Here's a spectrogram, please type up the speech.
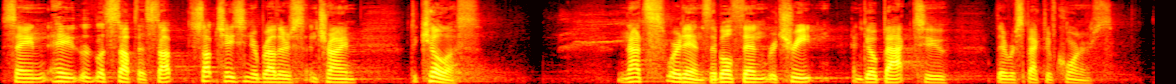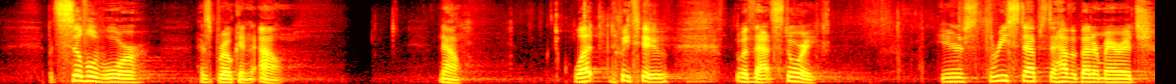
saying, "Hey, let's stop this. Stop, stop chasing your brothers and trying to kill us." And that's where it ends. They both then retreat and go back to their respective corners. But civil war has broken out. Now, what do we do with that story? Here's three steps to have a better marriage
